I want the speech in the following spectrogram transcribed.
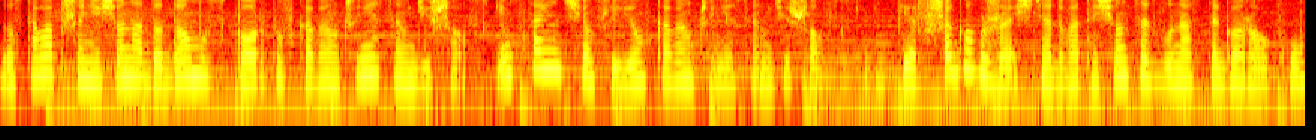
została przeniesiona do Domu Sportu w Kawęczynie Sędziszowskim, stając się filią w Kawęczynie Sędziszowskim. 1 września 2012 roku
